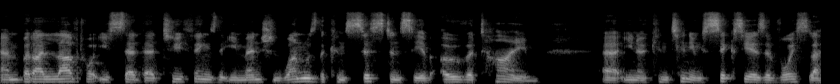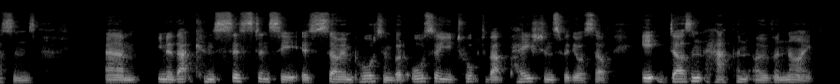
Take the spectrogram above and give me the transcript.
Um, but I loved what you said there. Two things that you mentioned. One was the consistency of over time, uh, you know, continuing six years of voice lessons. um, you know that consistency is so important but also you talked about patience with yourself it doesn't happen overnight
